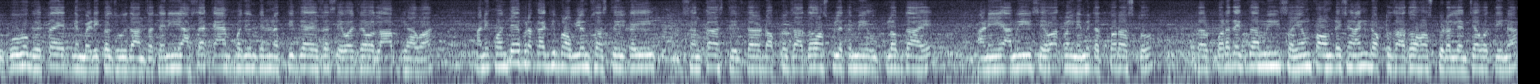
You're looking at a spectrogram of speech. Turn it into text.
उपभोग घेता येत नाही मेडिकल सुविधांचा त्यांनी अशा कॅम्पमधून त्यांनी नक्कीच याचा सेवाचा लाभ घ्यावा. आणि कोणत्याही प्रकारची प्रॉब्लेम्स असतील काही शंका असतील तर डॉक्टर जाधव हॉस्पिटल तुम्ही उपलब्ध आहे. आणि आम्ही सेवा करायला नेहमी तत्पर असतो. तर परत एकदा मी संयम फाउंडेशन आणि डॉक्टर जाधव हॉस्पिटल यांच्या वतीनं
